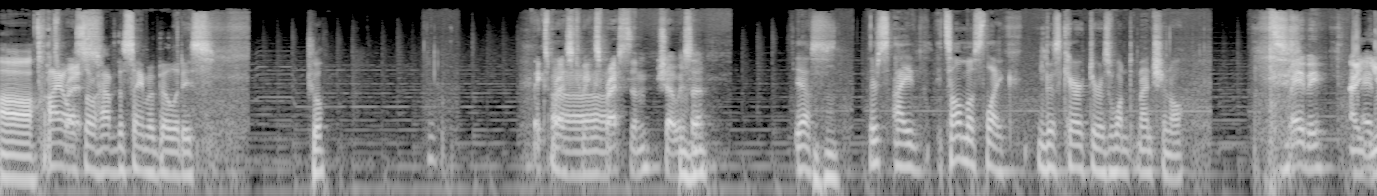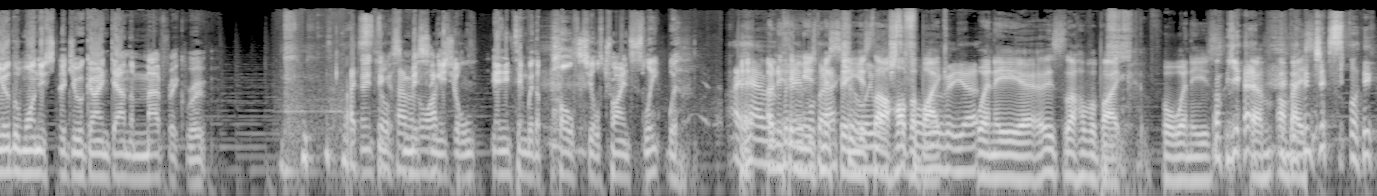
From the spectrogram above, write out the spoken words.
uh I also have the same abilities. Sure Express to Uh, express them, shall we say? Yes. There's I. It's almost like this character is one-dimensional. Maybe. Hey, Maybe. you're the one who said you were going down the Maverick route. I Anything still that's haven't missing watched. is you'll anything with a pulse you'll try and sleep with. I haven't only been thing able he's to missing is the watch hover full bike movie yet. when he uh, is the hover bike for when he's Oh, yeah, um, on base. just like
